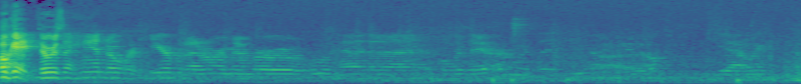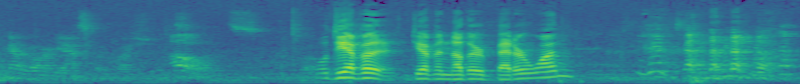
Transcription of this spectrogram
Okay, there was a hand over here, but I don't remember who had uh, over there. Was it you? Yeah, we kind of already asked that question. Oh. Well, do you have a do you have another better one?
